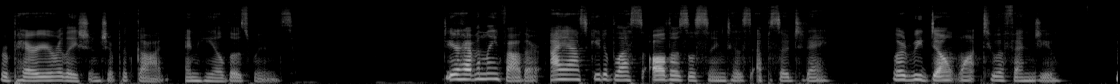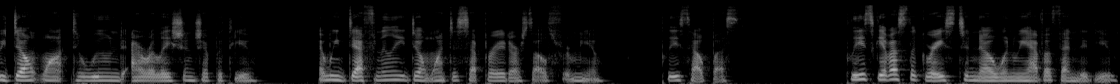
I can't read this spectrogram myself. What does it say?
repair your relationship with God, and heal those wounds. Dear Heavenly Father, I ask you to bless all those listening to this episode today. Lord, we don't want to offend you. We don't want to wound our relationship with you. And we definitely don't want to separate ourselves from you. Please help us. Please give us the grace to know when we have offended you,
